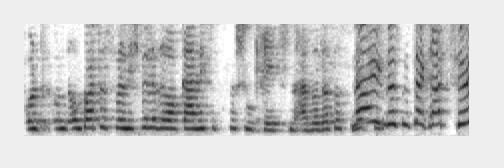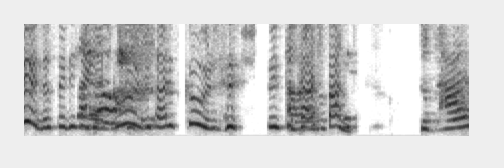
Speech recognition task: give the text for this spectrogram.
Und, und um Gottes Willen, ich will jetzt überhaupt gar nicht dazwischen grätschen. Also das ist Nein, das ist ja gerade schön. Das finde ich ja gut. Ist alles gut. Finde ich total spannend. Total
